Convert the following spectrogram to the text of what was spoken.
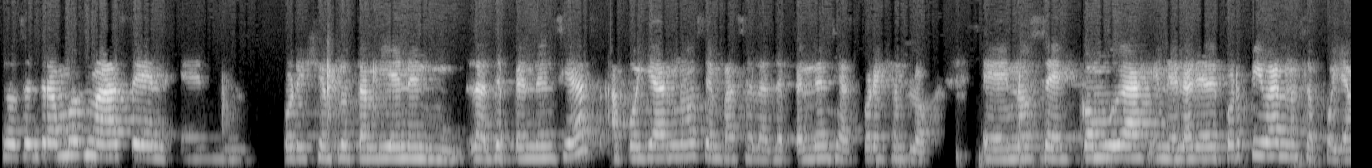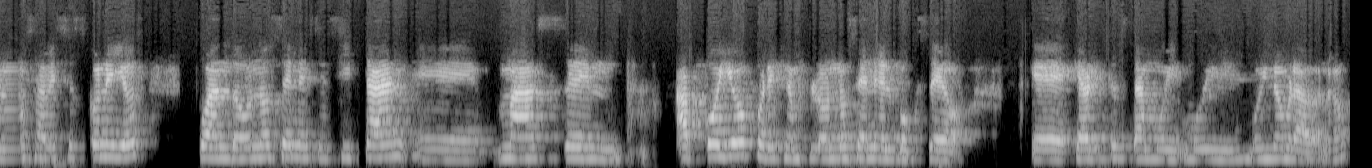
nos, centramos más en, en, por ejemplo, también en las dependencias, apoyarnos en base a las dependencias. Por ejemplo, eh, no sé, Comudag en el área deportiva, nos apoyamos a veces con ellos cuando no se necesitan eh, más apoyo, por ejemplo, no sé, en el boxeo, que, ahorita está muy, muy, muy nombrado, ¿no?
